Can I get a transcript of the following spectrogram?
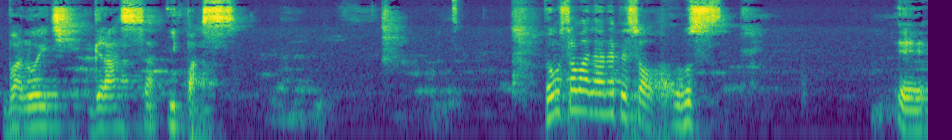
Boa noite, graça e paz. Vamos trabalhar, né, pessoal? Vamos é,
